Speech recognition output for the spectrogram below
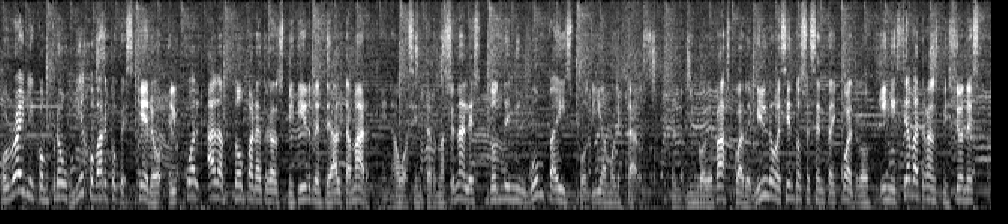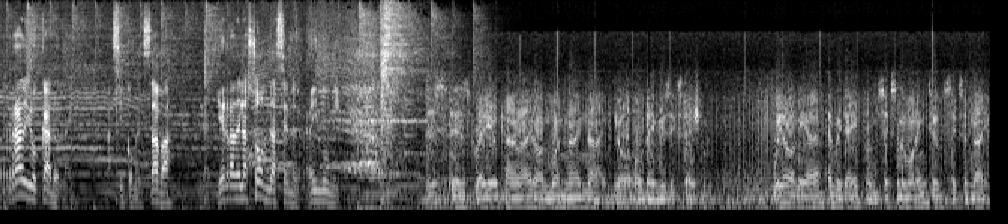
O'Reilly compró un viejo barco pesquero, el cual adaptó para transmitir desde alta mar, en aguas internacionales, donde ningún país podía molestarlo. El domingo de Pascua de 1964 iniciaba transmisiones Radio Caroline. Así comenzaba la guerra de las ondas en el Reino Unido. This is Radio Caroline on 199, your all-day music station. We are on the air every day from 6 in the morning to 6 at night.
